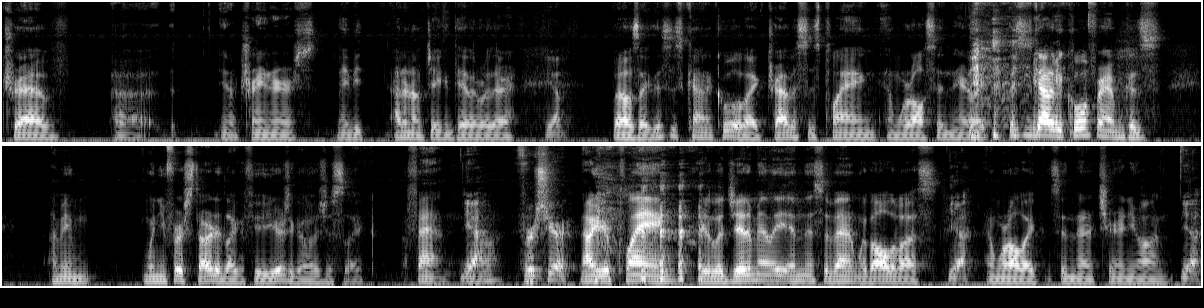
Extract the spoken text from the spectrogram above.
Trev, uh, the, you know, trainers. Maybe I don't know if Jake and Taylor were there, yeah, but I was like, this is kind of cool. Like Travis is playing, and we're all sitting here like, this has got to be cool for him, because, I mean, when you first started like a few years ago, it was just like a fan. you Yeah, know? for sure. Now you're playing. you're legitimately in this event with all of us, Yeah, and we're all like sitting there cheering you on. yeah,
